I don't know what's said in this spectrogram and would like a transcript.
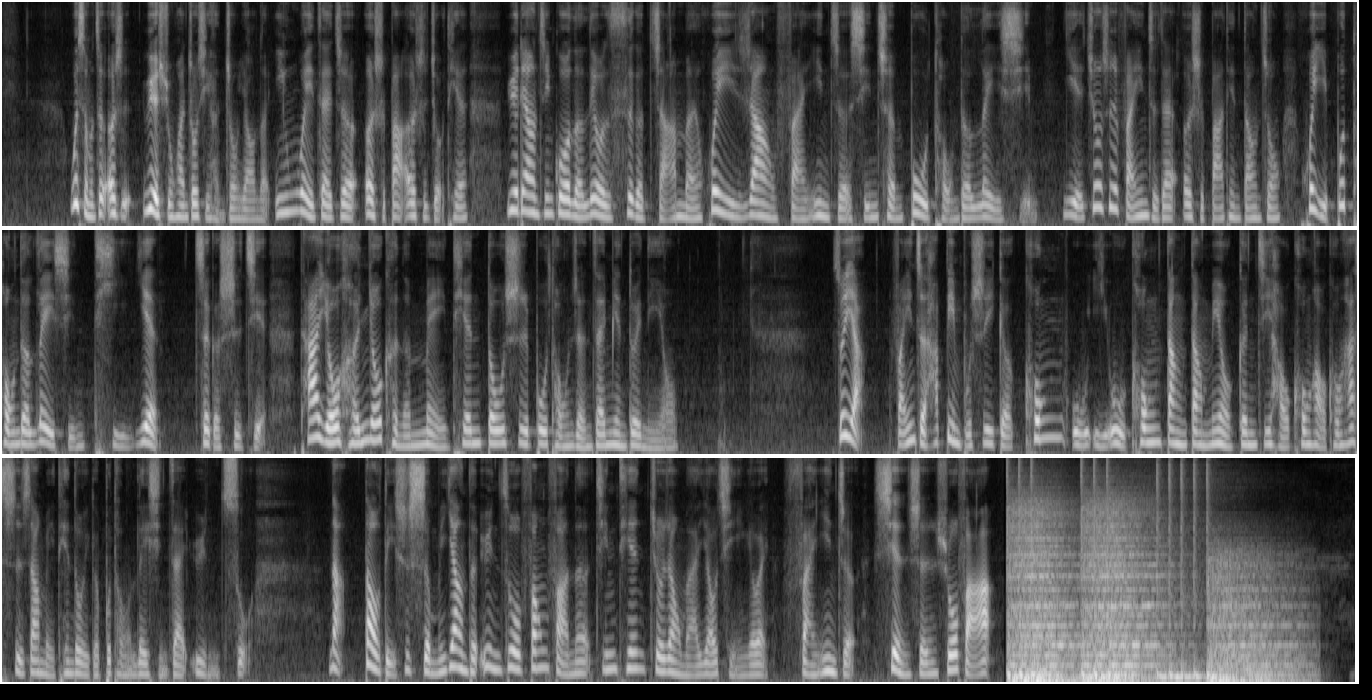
为什么这二十月循环周期很重要呢？因为在这二十八、二十九天，月亮经过了六十四个闸门，会让反应者形成不同的类型。也就是反应者在二十八天当中，会以不同的类型体验这个世界。他有很有可能每天都是不同人在面对你哦。所以啊，反应者他并不是一个空无一物、空荡荡、没有根基、好空好空。他事实上每天都有一个不同的类型在运作。那到底是什么样的运作方法呢？今天就让我们来邀请一位反应者现身说法。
